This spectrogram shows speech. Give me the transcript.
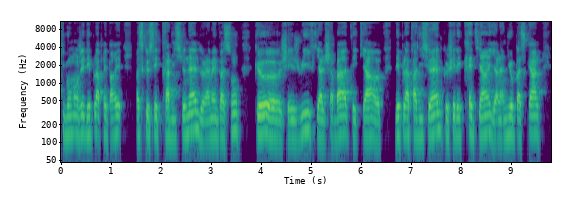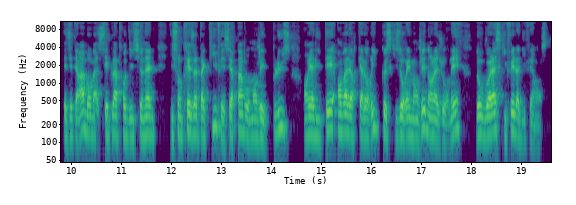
qui vont manger des plats préparés parce que c'est traditionnel, de la même façon que euh, chez les juifs, il y a le Shabbat et qu'il y a euh, des plats traditionnels, que chez les chrétiens, il y a l'agneau pascal, etc. Bon, bah, ces plats traditionnels, ils sont très attractifs et certains vont manger plus en réalité en valeur calorique que ce qu'ils auraient mangé dans la journée. Donc voilà ce qui fait la différence.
